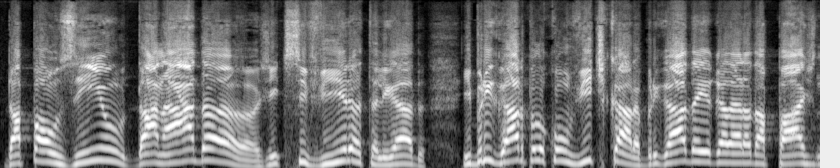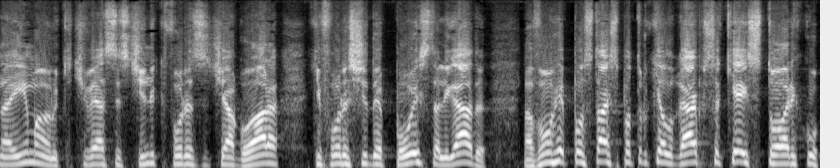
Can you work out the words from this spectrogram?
Dá pauzinho, dá nada, a gente se vira, tá ligado? E obrigado pelo convite, cara. Obrigado aí, galera da página aí, mano, que estiver assistindo, que for assistir agora, que for assistir depois, tá ligado? Nós vamos repostar isso pra tudo que é lugar, porque isso aqui é histórico.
